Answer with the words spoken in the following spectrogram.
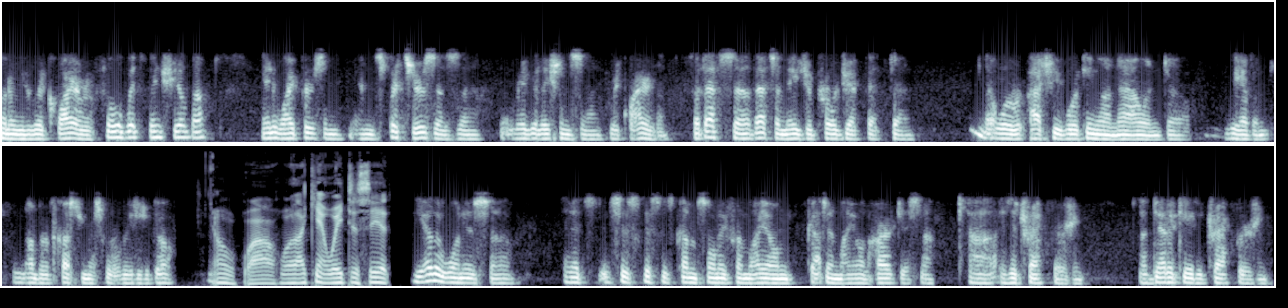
but it would require a full width windshield up and wipers and, and spritzers as uh, regulations uh, require them. But that's uh, that's a major project that uh, that we're actually working on now, and uh, we have a number of customers who are ready to go. Oh wow! Well, I can't wait to see it. The other one is, uh, and it's it's just this has comes only from my own gut and my own heart is uh, is a track version, a dedicated track version.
